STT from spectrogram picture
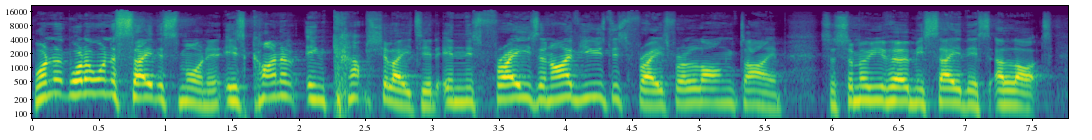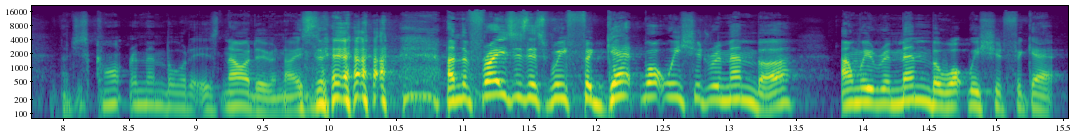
what what I want to say this morning is kind of encapsulated in this phrase, and I've used this phrase for a long time. So some of you have heard me say this a lot. I just can't remember what it is. Now I do. And the phrase is this we forget what we should remember and we remember what we should forget.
